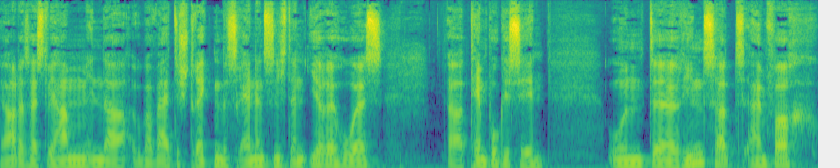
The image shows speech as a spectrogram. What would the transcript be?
Ja, das heißt, wir haben in der, über weite Strecken des Rennens nicht ein irre hohes äh, Tempo gesehen. Und äh, Rins hat einfach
